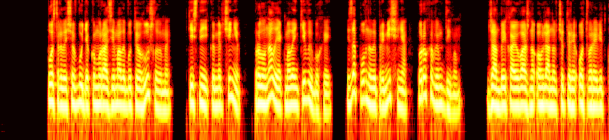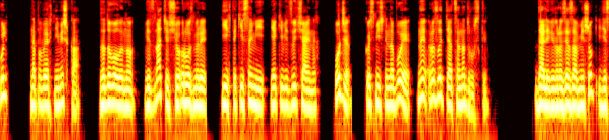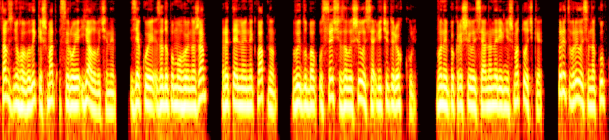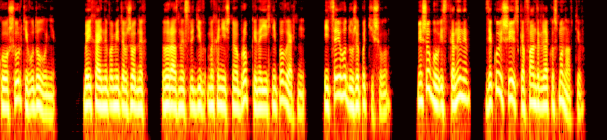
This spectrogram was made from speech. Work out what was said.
Постріли, що в будь-якому разі мали бути оглушливими, в тісній комірчині пролунали як маленькі вибухи і заповнили приміщення пороховим димом. Джан Бейхай уважно оглянув чотири отвори від куль на поверхні мішка, задоволено відзначив, що розміри їх такі самі, як і від звичайних, отже, космічні набої не розлетяться на друзки. Далі він розв'язав мішок і дістав з нього великий шмат сирої яловичини, з якої за допомогою ножа ретельно і неквапно видлубав усе, що залишилося від чотирьох куль. Вони покришилися на нерівні шматочки, перетворилися на кубку ошурків у долоні. Бейхай не помітив жодних виразних слідів механічної обробки на їхній поверхні, і це його дуже потішило. Мішок був із тканини, з якої шиють скафандри для космонавтів.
